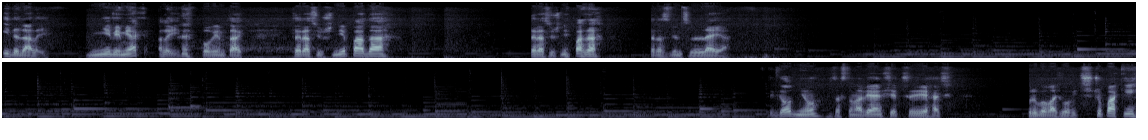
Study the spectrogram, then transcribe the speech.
Idę dalej. Nie wiem jak, ale idę. Powiem tak, teraz już nie pada. Teraz już nie pada, teraz więc leja. W tygodniu zastanawiałem się, czy jechać, próbować łowić szczupaki,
